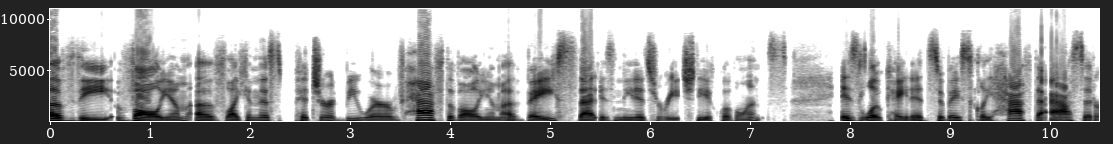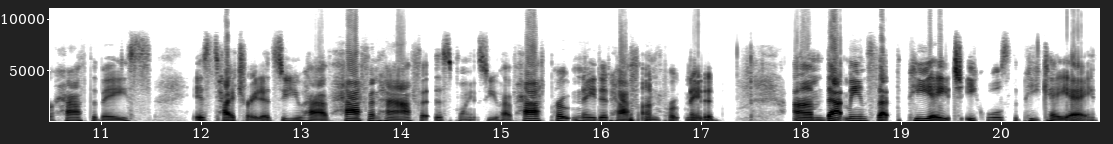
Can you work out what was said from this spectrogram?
of the volume of, like in this picture, it'd be where half the volume of base that is needed to reach the equivalence is located. So basically half the acid or half the base is titrated. So you have half and half at this point. So you have half protonated, half unprotonated. Um, that means that the pH equals the pKa.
